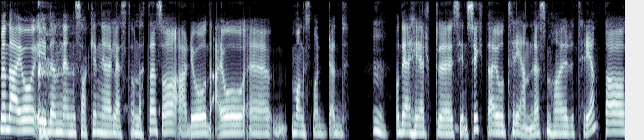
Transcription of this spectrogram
Men det er jo i den ene saken jeg leste om dette, så er det jo, det er jo eh, mange som har dødd. Mm. Og det er helt eh, sinnssykt. Det er jo trenere som har trent da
